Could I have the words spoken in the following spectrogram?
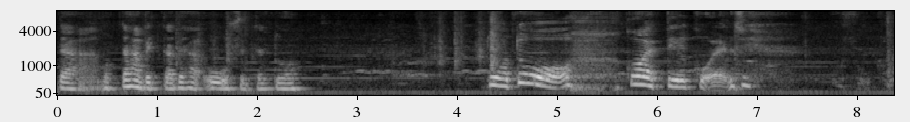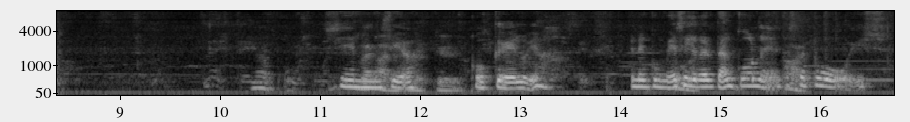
Tämä. Mutta tähän pitää tehdä uusi sitten tuo. Tuo, tuo. Koetilkku ensin. Semmoisia kokeiluja. Ennen kuin me siirretään koneen tästä pois.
